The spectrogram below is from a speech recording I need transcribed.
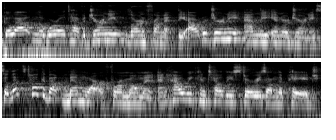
Go out in the world, have a journey, learn from it the outer journey and the inner journey. So let's talk about memoir for a moment and how we can tell these stories on the page.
